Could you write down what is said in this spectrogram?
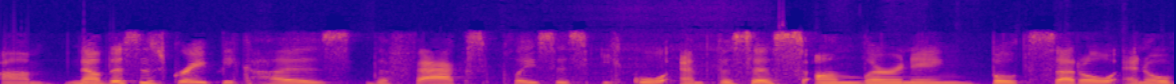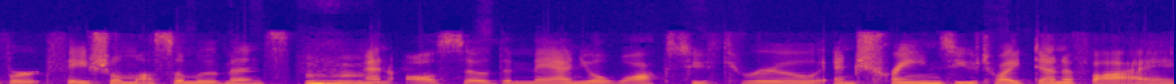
Um, now, this is great because the FACS places equal emphasis on learning both subtle and overt facial muscle movements, and also the manual walks you through and trains you to identify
